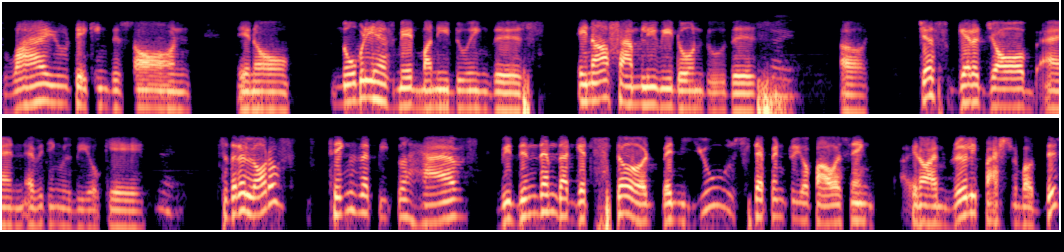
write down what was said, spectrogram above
Why are you taking this on? You know, nobody has made money doing this. In our family, we don't do this. Right. Uh, just get a job and everything will be okay. Right. So there are a lot of things that people have within them that get stirred when you step into your power saying, you know, I'm really passionate about this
